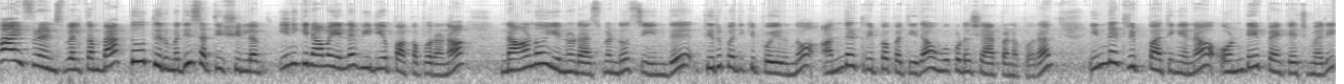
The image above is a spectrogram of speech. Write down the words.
Hi friends welcome back to திருமதி சதீஷில்லம் இன்னைக்கு நாம் என்ன வீடியோ பார்க்க போகிறோன்னா நானும் என்னோட ஹஸ்பண்டும் சேர்ந்து திருப்பதிக்கு போயிருந்தோம். அந்த ட்ரிப்பை பற்றி தான் உங்கள் கூட ஷேர் பண்ண போகிறேன் இந்த ட்ரிப் பார்த்தீங்கன்னா ஒன் டே பேக்கேஜ் மாதிரி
